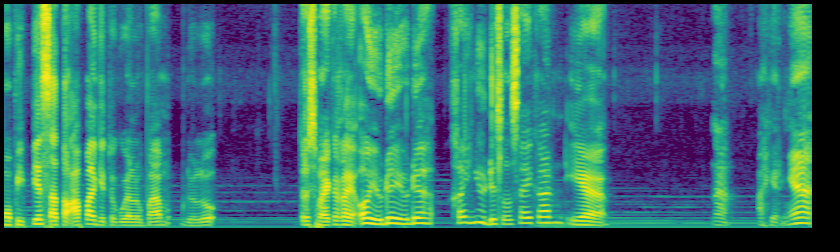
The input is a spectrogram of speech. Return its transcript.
mau pipis atau apa gitu gue lupa dulu. Terus mereka kayak oh yaudah yaudah kak ini udah selesai kan? Iya. Nah akhirnya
